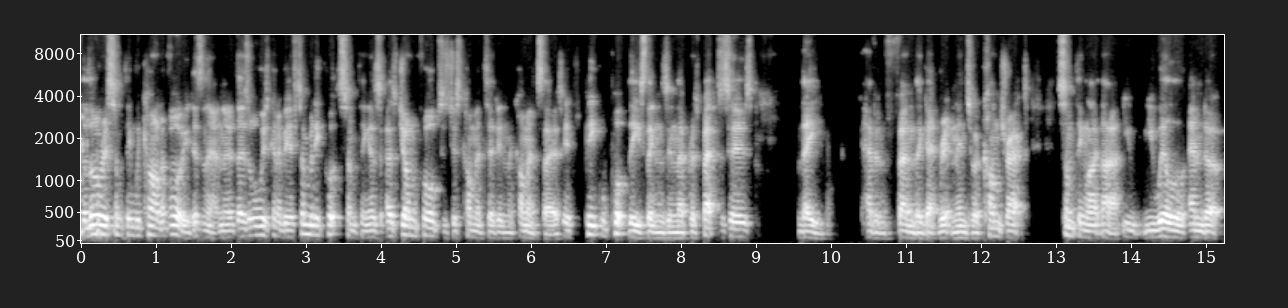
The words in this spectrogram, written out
the law is something we can't avoid, isn't it? And there's always going to be if somebody puts something, as as John Forbes has just commented in the comments there, if people put these things in their prospectuses, they heaven forbid they get written into a contract something like that, you you will end up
